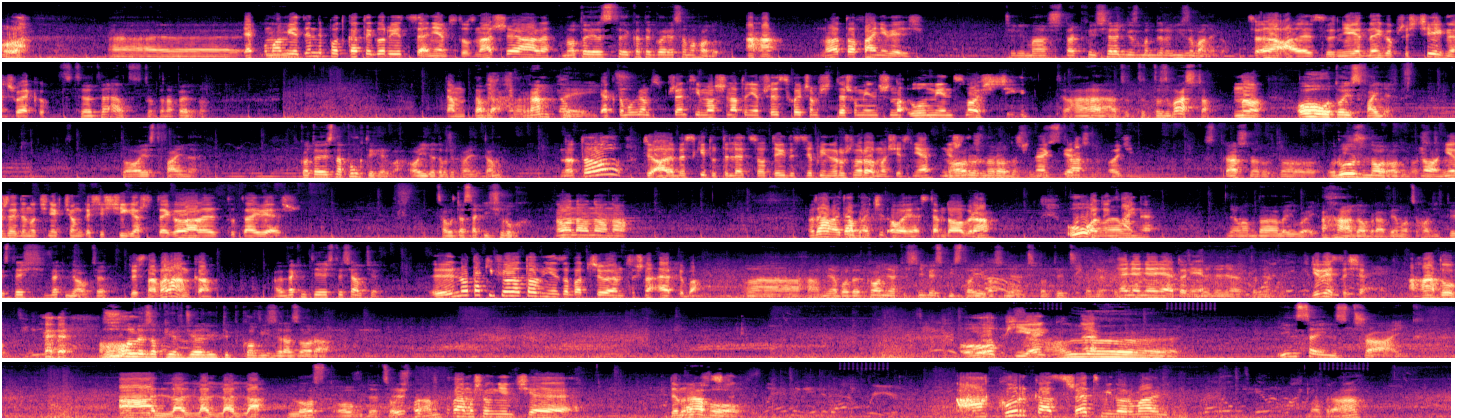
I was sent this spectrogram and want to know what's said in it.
O, Eee, jako mam jedyny pod kategorię C, nie wiem co to znaczy, ale... No to jest y, kategoria samochodu. Aha. No to fajnie wiedzieć. Czyli masz tak średnio zmodernizowanego. Co, ale z niejednego prześcignę, człowieku. To, to, to, to na pewno. Tam... Dobra, Rampage. Jak to mówią, sprzęt i maszyna to nie wszystko, liczą się też umiejętno- umiejętności. Ta, to, to, to zwłaszcza. No. O, to jest fajne. To jest fajne. Tylko to jest na punkty chyba, o ile dobrze pamiętam. No to... Ty, ale bez kitu tyle co tych dyscyplin różnorodność jest, nie? nie No, różnorodność. Jak wiesz, o Straszna, chodzi. straszna różno, różnorodność. No, nie, że jeden odcinek ciągle się ścigasz z tego, ale tutaj wiesz. Cały czas jakiś ruch. No, no, no, no. No dawaj, Dobra. dawaj, czy... O, jestem, dobra. U, a to No, ja jest fajne. Ja mam dalej way. Aha, dobra, wiem o co chodzi. Ty jesteś w jakim aucie? To jest nawalanka. Ale w jakim ty jesteś aucie? Yy, no taki fioletowy nie zobaczyłem, coś na R chyba. Aha, nie, bo koń jakiś niebieski stoi, właśnie nie wiem czy to ty, czy to nie ty. Nie, nie, nie, nie, to nie, nie. nie, nie to nie ty. Gdzie wy jesteście? Aha, tu. O, ale zapierdzielił typkowi z Razora. O, pięknie. Ale... Insane Strike. A la la la la. Lost of the coś tam. Odkrywam osiągnięcie. Demon- Brawo! A kurka, zszedł mi normalnie. Dobra.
